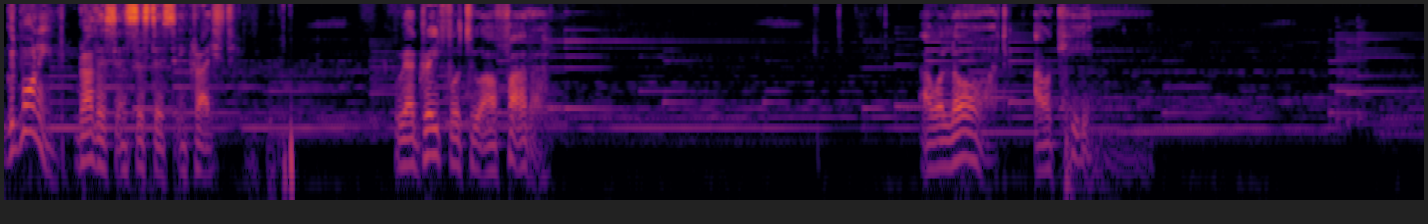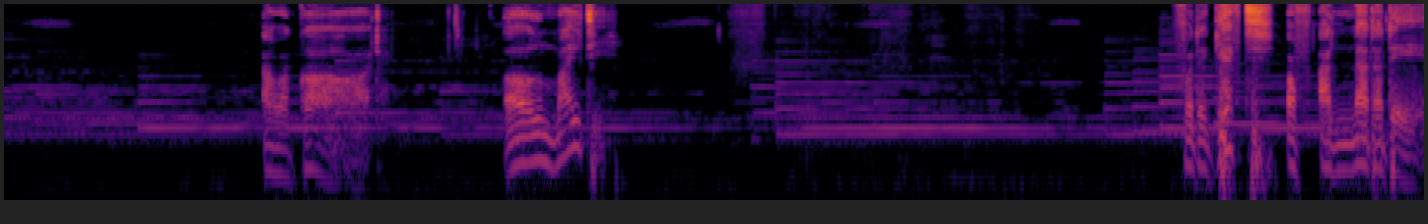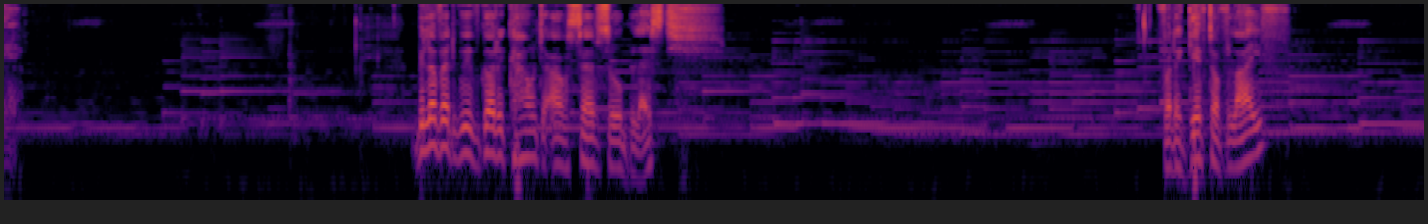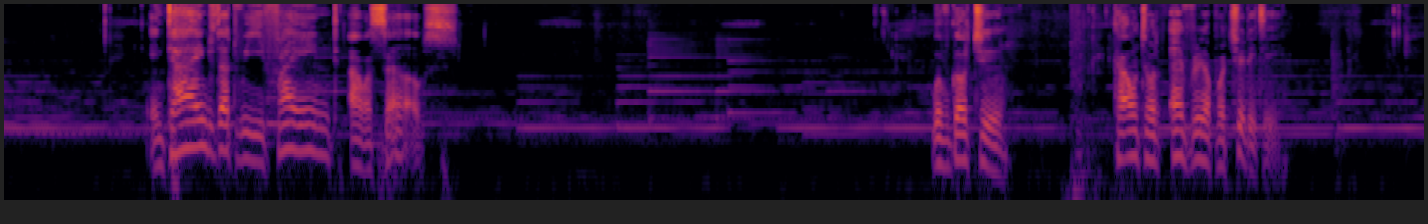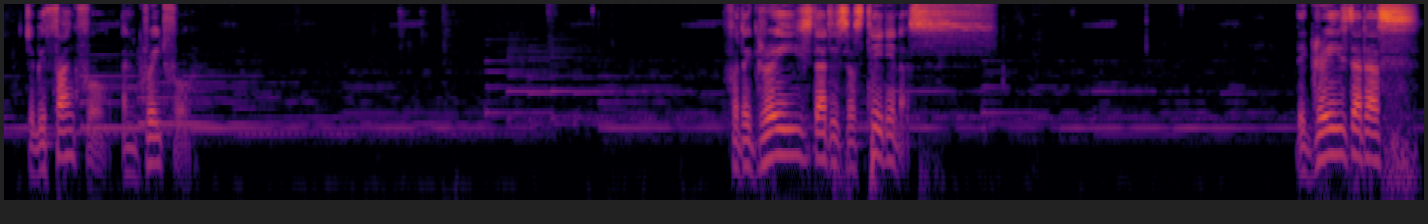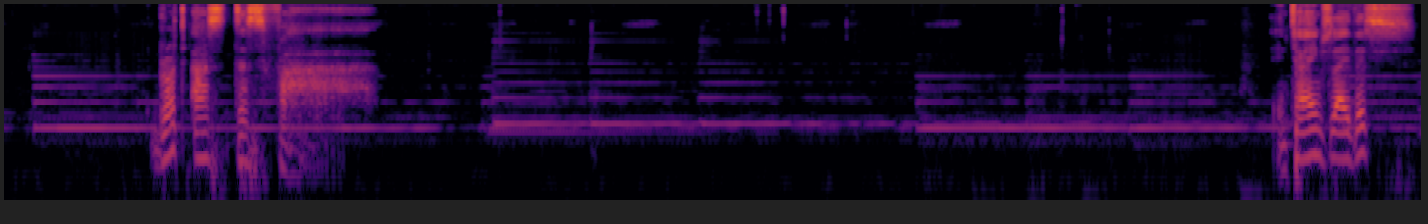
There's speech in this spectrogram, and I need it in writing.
Good morning, brothers and sisters in Christ. We are grateful to our Father, our Lord, our King, our God, Almighty. For the gift of another day. Beloved, we've got to count ourselves so blessed. For the gift of life, in times that we find ourselves, we've got to count on every opportunity to be thankful and grateful for the grace that is sustaining us, the grace that has brought us this far. In times like this,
